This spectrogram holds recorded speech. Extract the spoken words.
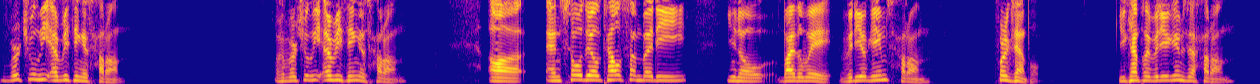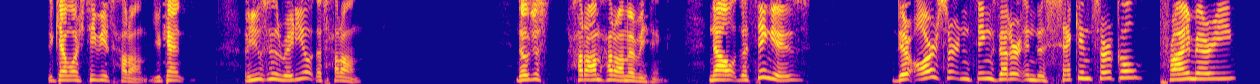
virtually everything is haram. Virtually everything is haram. Uh, and so they'll tell somebody, you know, by the way, video games, haram. For example, you can't play video games, they're haram. You can't watch TV, it's haram. You can't are you listening to the radio? That's haram. They'll just haram, haram everything. Now, the thing is, there are certain things that are in the second circle, primary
